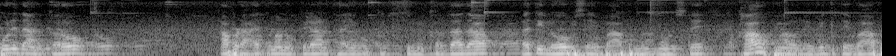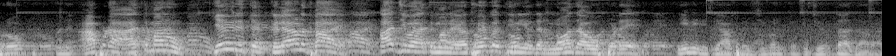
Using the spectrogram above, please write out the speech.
પુનિદાન કરો. આપણા આત્માનું કલ્યાણ થાય એવું તમે જાઓ અતિ લોભ છે, પાપનું મૂળ છે. ખાવ પીવો ને વિગતે વાપરો અને આપણા આત્માનું કેવી રીતે કલ્યાણ થાય? આ જીવાત્માને અધોગતિની અંદર ન જવું પડે. એવી રીતે આપણે જીવન કદી જીવતા જાઓ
